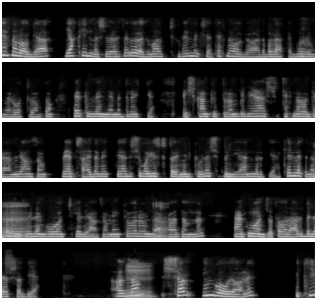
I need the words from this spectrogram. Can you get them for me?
tehnologiýa ýakynlaşyberse özüm alyp çykyp hemme kişä tehnologiýa barada bir zatlar gürrüň berip oturamsoň her kim men nemedir öýtýär. E şu kompýuteram bilýär, şu tehnologiýam bilýär, onsoň websaýtam etýär, şuňa ýüz tutaýyn ilki bilen şu bilýändir diýýär. Kellesine birinji bilen guwanç gelýär, onsoň meň töweregimdäki adamlar hä guwanja soraly biler şo diýýär. Alsam, hmm. şol iň gowy ýoly. Iki,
